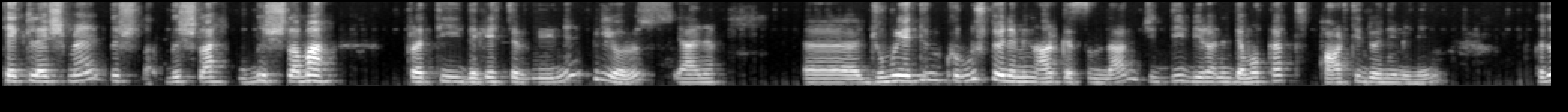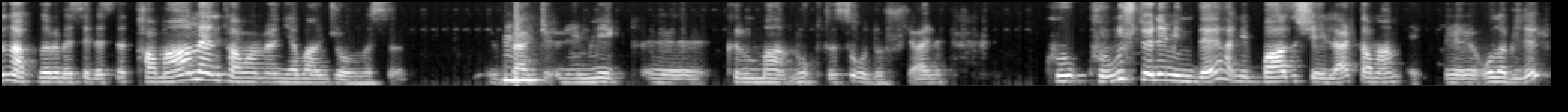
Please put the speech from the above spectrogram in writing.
tekleşme, dışla, dışla, dışlama pratiği de getirdiğini biliyoruz. Yani e, Cumhuriyet'in kuruluş döneminin arkasından ciddi bir hani Demokrat Parti döneminin kadın hakları meselesinde tamamen tamamen yabancı olması. Bence önemli e, kırılma noktası odur. Yani kur, kuruluş döneminde hani bazı şeyler tamam e, olabilir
